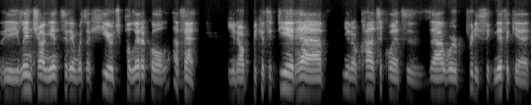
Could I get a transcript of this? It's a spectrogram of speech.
the Lincheng incident was a huge political event, you know, because it did have, you know, consequences that were pretty significant.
